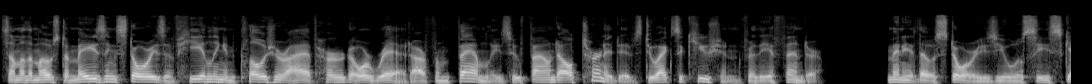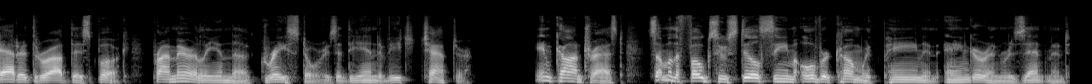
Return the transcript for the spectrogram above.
some of the most amazing stories of healing and closure I have heard or read are from families who found alternatives to execution for the offender. Many of those stories you will see scattered throughout this book, primarily in the gray stories at the end of each chapter. In contrast, some of the folks who still seem overcome with pain and anger and resentment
